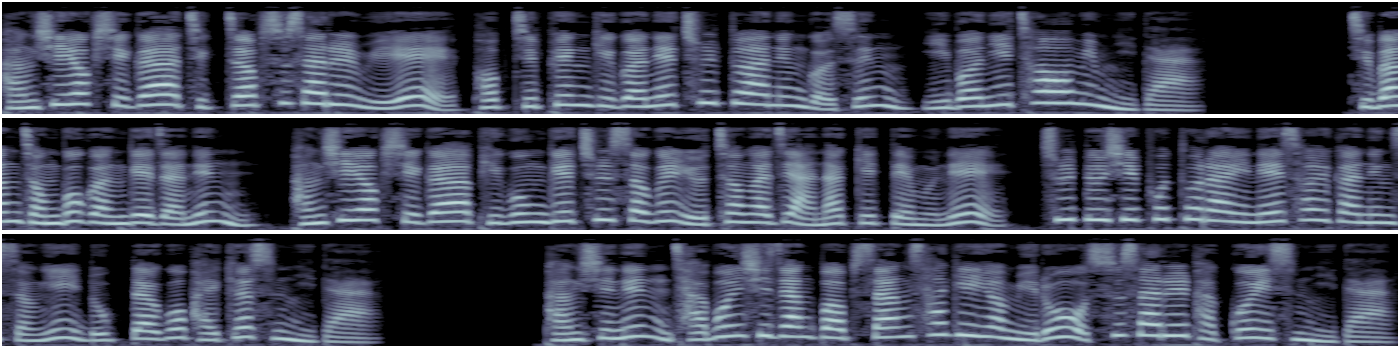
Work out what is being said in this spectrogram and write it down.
방시혁 씨가 직접 수사를 위해 법 집행기관에 출두하는 것은 이번이 처음입니다. 지방정보 관계자는 방시혁 씨가 비공개 출석을 요청하지 않았기 때문에 출두 시 포토라인에 설 가능성이 높다고 밝혔습니다. 방 씨는 자본시장법상 사기 혐의로 수사를 받고 있습니다.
